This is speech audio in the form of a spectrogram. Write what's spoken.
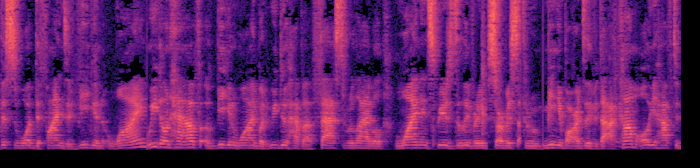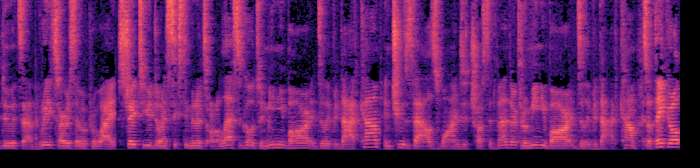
This is what defines a vegan wine wine. We don't have a vegan wine, but we do have a fast, reliable wine and spirits delivery service through minibardelivery.com. All you have to do, it's a great service that we provide straight to your door in 60 minutes or less. Go to minibardelivery.com and choose Val's Wines, a trusted vendor through minibardelivery.com. So thank you all.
